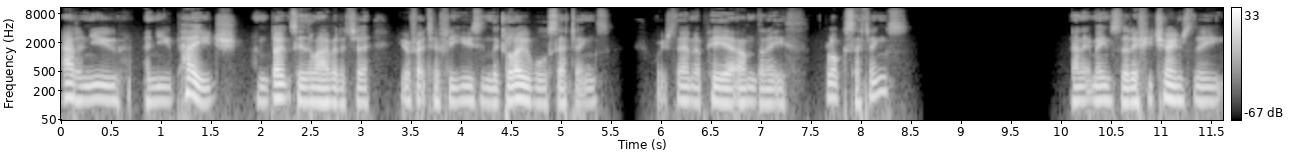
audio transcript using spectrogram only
add a new a new page and don't see the live editor, you're effectively using the global settings, which then appear underneath blog settings. And it means that if you change the,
